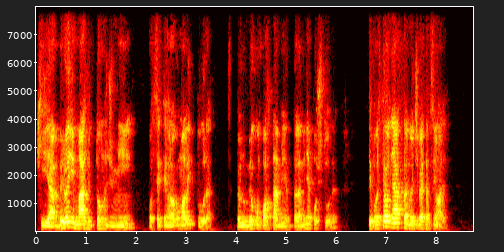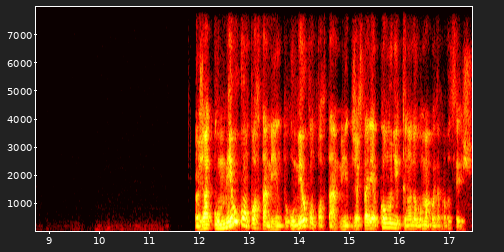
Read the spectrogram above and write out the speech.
que abriu a imagem em torno de mim, você tem logo uma leitura. Pelo meu comportamento, pela minha postura. Se você olhar para mim e tivesse assim, olha, Eu já, o meu comportamento, o meu comportamento já estaria comunicando alguma coisa para vocês.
